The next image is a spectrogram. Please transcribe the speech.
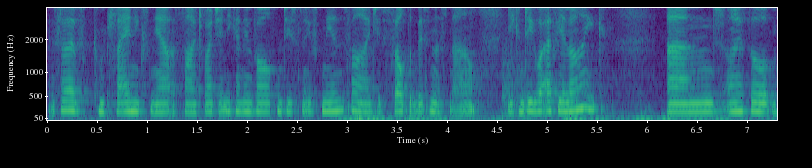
instead of complaining from the outside, why don't you get involved and do something from the inside? You've sold the business now, you can do whatever you like. And I thought,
